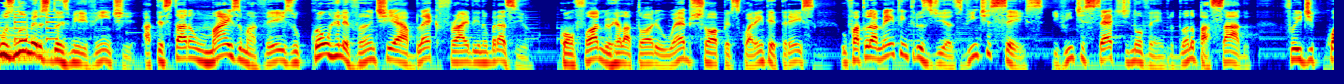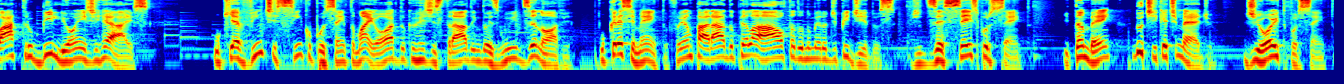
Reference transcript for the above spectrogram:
Os números de 2020 atestaram mais uma vez o quão relevante é a Black Friday no Brasil. Conforme o relatório Web Shoppers 43, o faturamento entre os dias 26 e 27 de novembro do ano passado foi de 4 bilhões de reais, o que é 25% maior do que o registrado em 2019. O crescimento foi amparado pela alta do número de pedidos, de 16%, e também do ticket médio, de 8%.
